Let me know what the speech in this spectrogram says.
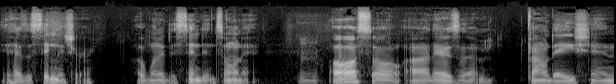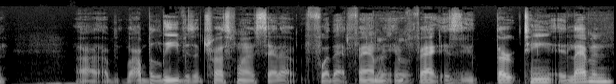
it has a signature of one of the descendants on it. Also, uh, there's a foundation. Uh, I, I believe is a trust fund set up for that family. That's In fact, it's the 13, 11,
